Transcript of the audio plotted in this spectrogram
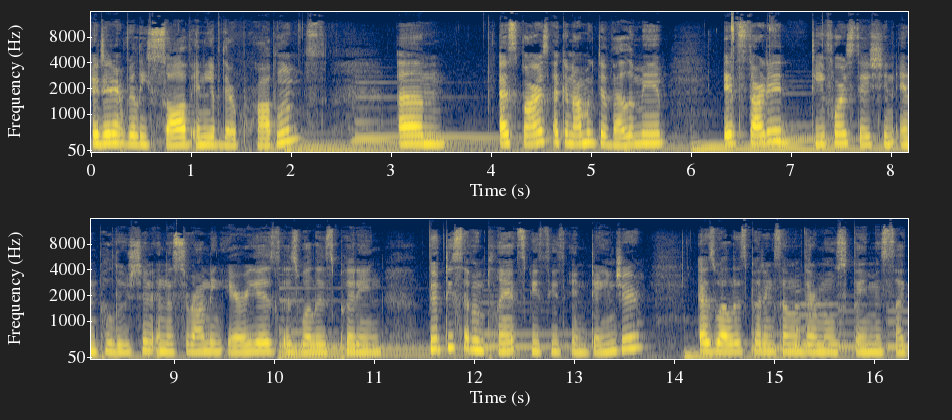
it didn't really solve any of their problems. Um, as far as economic development, it started deforestation and pollution in the surrounding areas, as well as putting 57 plant species in danger, as well as putting some of their most famous, like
